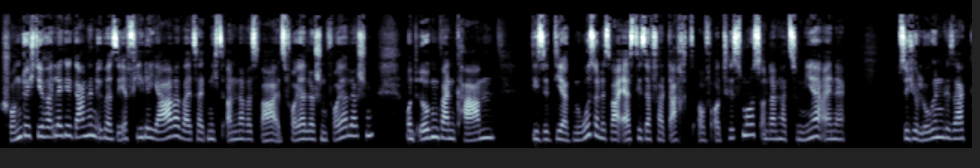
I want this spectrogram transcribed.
schon durch die Hölle gegangen über sehr viele Jahre, weil es halt nichts anderes war als Feuerlöschen, Feuerlöschen. Und irgendwann kam diese Diagnose und es war erst dieser Verdacht auf Autismus und dann hat zu mir eine Psychologin gesagt,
